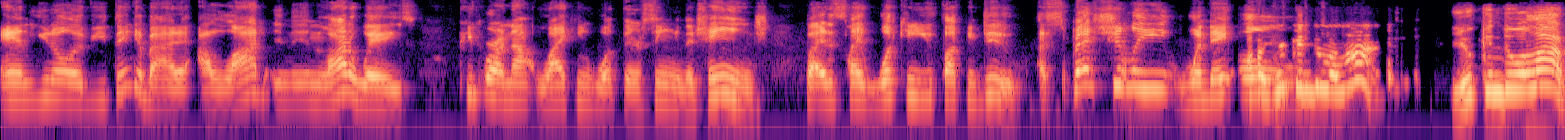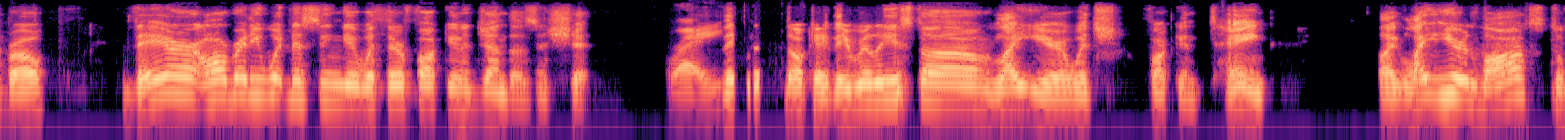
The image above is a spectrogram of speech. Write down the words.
And you know, if you think about it, a lot in, in a lot of ways, people are not liking what they're seeing the change. But it's like, what can you fucking do? Especially when they own... Oh, you can do a lot. You can do a lot, bro. They are already witnessing it with their fucking agendas and shit. Right. They, okay, they released uh, Lightyear, which fucking tanked. Like Lightyear lost to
